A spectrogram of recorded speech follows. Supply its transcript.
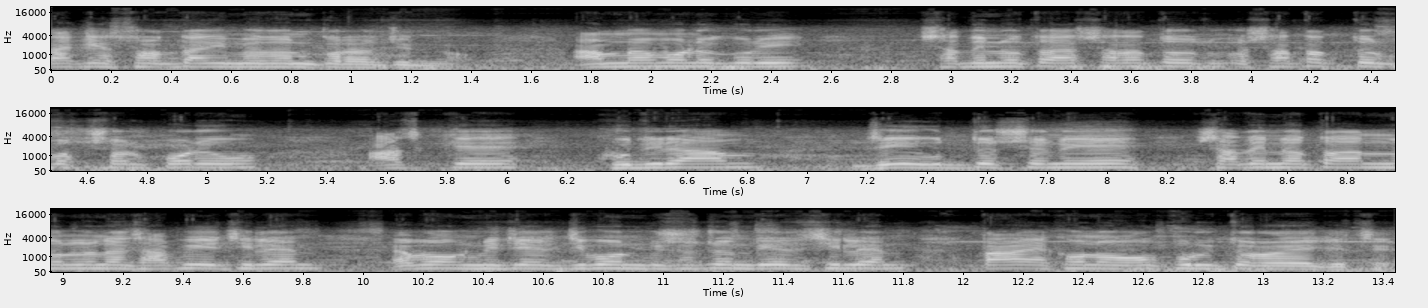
তাকে শ্রদ্ধা নিবেদন করার জন্য। আমরা মনে করি স্বাধীনতা সাতাত্তর সাতাত্তর বৎসর পরেও আজকে ক্ষুদিরাম যে উদ্দেশ্য নিয়ে স্বাধীনতা আন্দোলনে ঝাঁপিয়েছিলেন এবং নিজের জীবন বিসর্জন দিয়েছিলেন, তা এখনও অপূরিত রয়ে গেছে।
